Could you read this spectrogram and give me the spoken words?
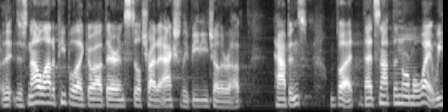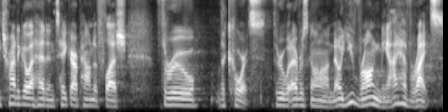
there's not a lot of people that go out there and still try to actually beat each other up. Happens, but that's not the normal way. We try to go ahead and take our pound of flesh through the courts, through whatever's going on. No, you've wronged me. I have rights.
